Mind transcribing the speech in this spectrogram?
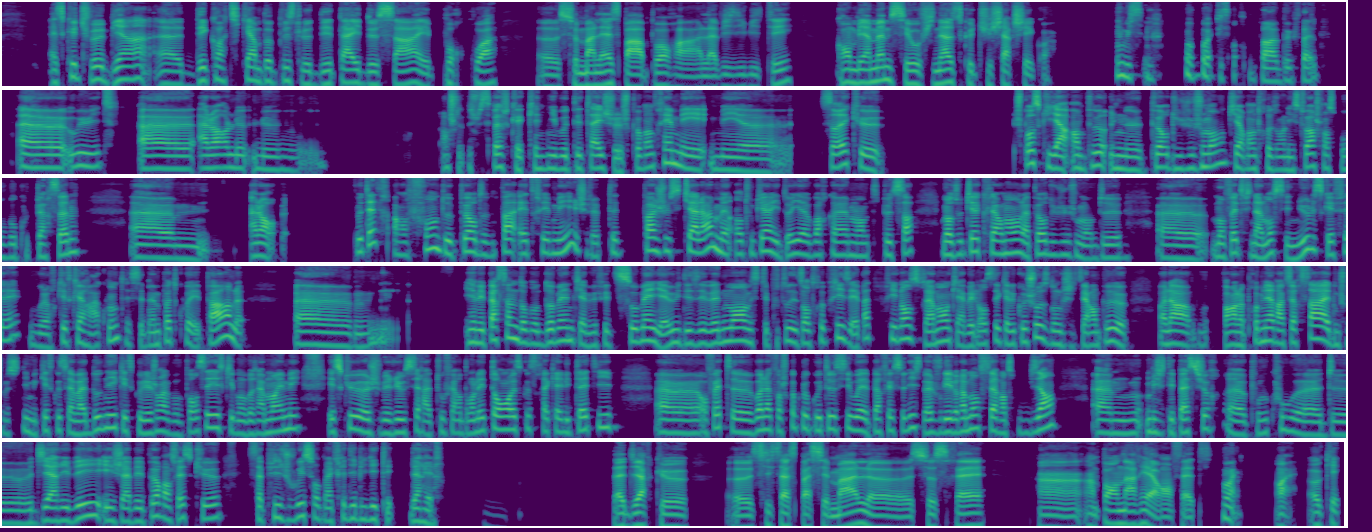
Est-ce que tu veux bien décortiquer un peu plus le détail de ça et pourquoi ce malaise par rapport à la visibilité, quand bien même c'est au final ce que tu cherchais, quoi Oui, c'est paradoxal. oui, oui. alors, le, je ne sais pas jusqu'à quel niveau de détail je, peux rentrer, mais, c'est vrai que je pense qu'il y a un peu une peur du jugement qui rentre dans l'histoire, je pense, pour beaucoup de personnes. alors, peut-être un fond de peur de ne pas être aimé. Je vais peut-être pas jusqu'à là, mais en tout cas, il doit y avoir quand même un petit peu de ça. Mais en tout cas, clairement, la peur du jugement. De, euh, mais en fait, finalement, c'est nul ce qu'elle fait. Ou alors, qu'est-ce qu'elle raconte Elle sait même pas de quoi elle parle. Euh, il y avait personne dans mon domaine qui avait fait de sommeil. Il y a eu des événements, mais c'était plutôt des entreprises. Il n'y avait pas de freelance vraiment qui avait lancé quelque chose. Donc j'étais un peu, voilà, la première à faire ça. Et donc je me suis dit, mais qu'est-ce que ça va donner Qu'est-ce que les gens vont penser? Est-ce qu'ils vont vraiment aimer? Est-ce que je vais réussir à tout faire dans les temps? Est-ce que ce sera qualitatif? Euh, En fait, euh, voilà, je crois que le côté aussi ouais, perfectionniste, bah, je voulais vraiment faire un truc bien. Euh, mais j'étais pas sûre pour le coup de d'y arriver et j'avais peur en fait que ça puisse jouer sur ma crédibilité derrière. C'est-à-dire que euh, si ça se passait mal, euh, ce serait un, pas en arrière, en fait. Ouais. Ouais, ok.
